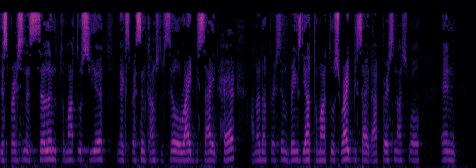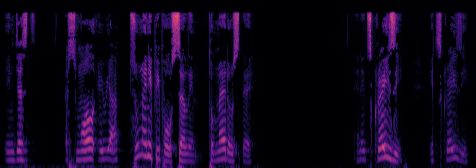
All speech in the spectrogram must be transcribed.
this person is selling tomatoes here, next person comes to sell right beside her, Another person brings their tomatoes right beside that person as well. And in just a small area, too many people selling tomatoes there. And it's crazy. It's crazy.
